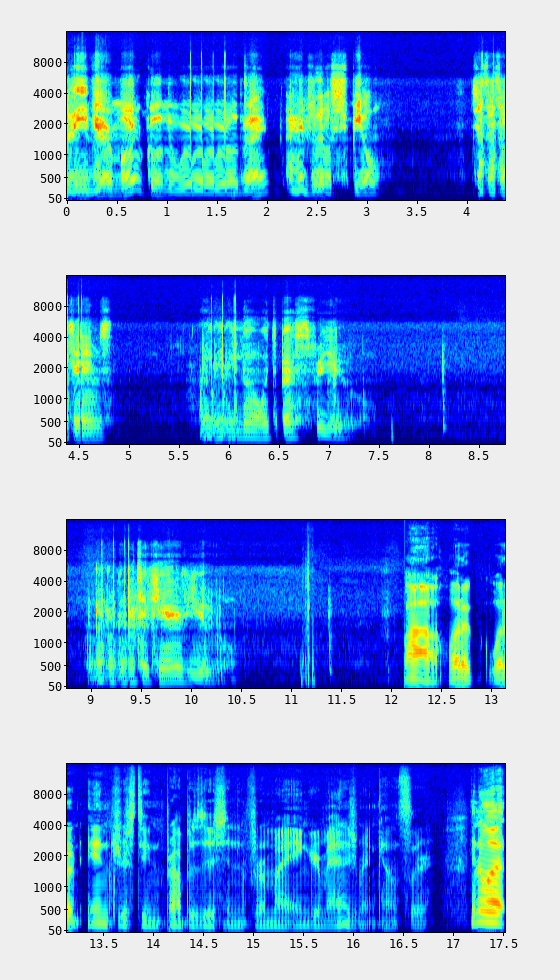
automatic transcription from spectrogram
leave your mark on the world, right? I heard your little spiel. Just James, we know what's best for you. We're gonna take care of you. Wow, what a what an interesting proposition from my anger management counselor. You know what?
